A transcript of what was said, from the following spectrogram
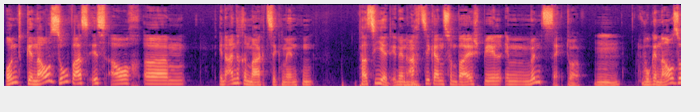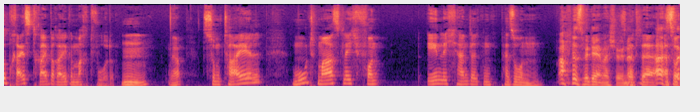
Und genau sowas ist auch ähm, in anderen Marktsegmenten passiert. Mhm. In den 80ern zum Beispiel im Münzsektor, wo genauso Preistreiberei gemacht wurde. Mhm. Ja, zum Teil mutmaßlich von ähnlich handelnden Personen. Ach, das wird ja immer schöner. Äh, Ach, Also,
